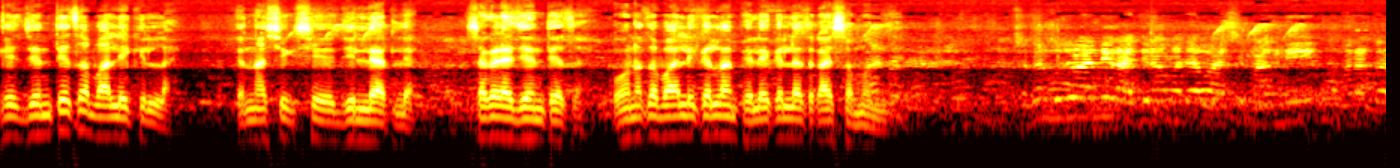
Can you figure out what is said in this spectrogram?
हे जनतेचा बाले किल्ला आहे. त्या नाशिक शे जिल्ह्यातल्या सगळ्या जनतेचा कोणाचा बाले किल्ला फेले किल्ल्याचा काय संबंध आहे? भुजबळांनी राजीनामा द्यावा अशी मागणी मराठा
